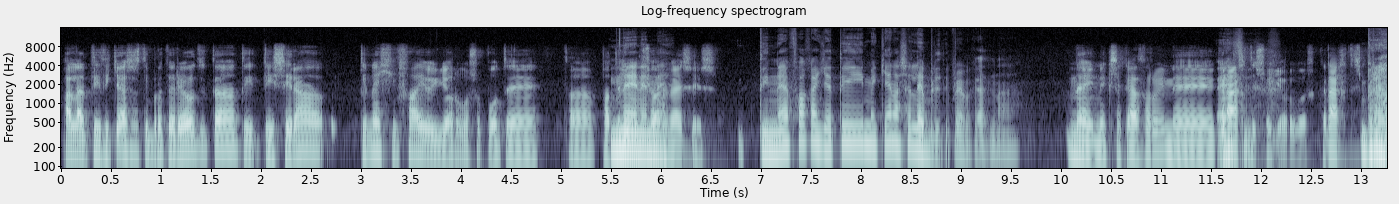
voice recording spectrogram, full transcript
Αλλά τη δικιά σας την προτεραιότητα, τη, τη σειρά, την έχει φάει ο Γιώργος, οπότε θα πάτε Ναι, λίγο ναι, πιο ναι. αργά εσείς. Την έφαγα γιατί είμαι και ένα celebrity, πρέπει κάτι να... Ναι, είναι ξεκάθαρο. Είναι κράχτης ο Γιώργος. Κράχτης Μπράβο.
